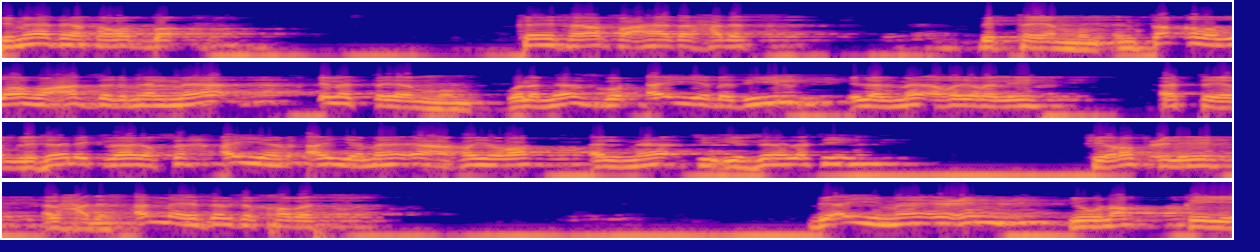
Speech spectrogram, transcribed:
بماذا يتوضأ؟ كيف يرفع هذا الحدث؟ بالتيمم. انتقل الله عز وجل من الماء إلى التيمم ولم يذكر أي بديل إلى الماء غير الإيه؟ التيمم لذلك لا يصح أي, أي مائع غير الماء في إزالة في رفع الحدث. أما إزالة الخبث بأي مائع ينقي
